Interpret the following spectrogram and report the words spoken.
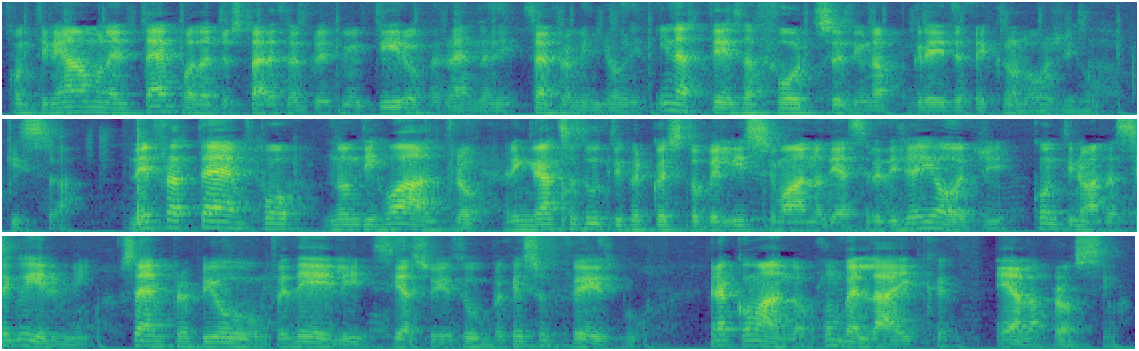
continuiamo nel tempo ad aggiustare sempre più il tiro per renderli sempre migliori, in attesa forse di un upgrade tecnologico, chissà. Nel frattempo, non dico altro, ringrazio tutti per questo bellissimo anno di essere DJ oggi, continuate a seguirmi, sempre più fedeli sia su YouTube che su Facebook, mi raccomando un bel like e alla prossima.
